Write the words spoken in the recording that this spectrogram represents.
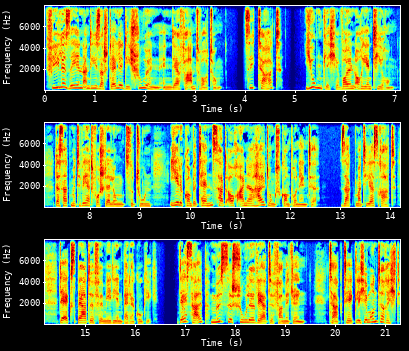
Viele sehen an dieser Stelle die Schulen in der Verantwortung. Zitat Jugendliche wollen Orientierung. Das hat mit Wertvorstellungen zu tun. Jede Kompetenz hat auch eine Haltungskomponente, sagt Matthias Rath, der Experte für Medienpädagogik. Deshalb müsse Schule Werte vermitteln, tagtäglich im Unterricht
